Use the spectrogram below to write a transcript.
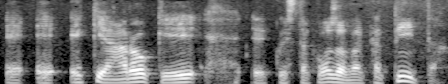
È, è, è chiaro che eh, questa cosa va capita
